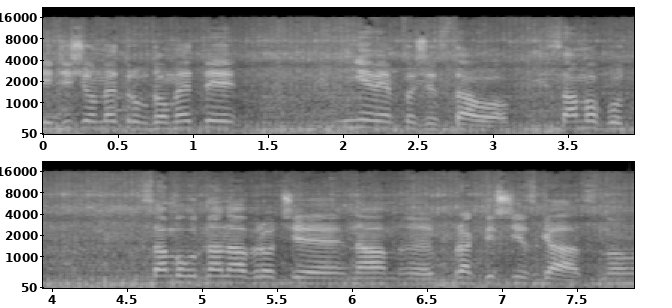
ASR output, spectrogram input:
50 metrów do mety. Nie wiem co się stało. Samochód, samochód na nawrocie nam e, praktycznie zgasł. No,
